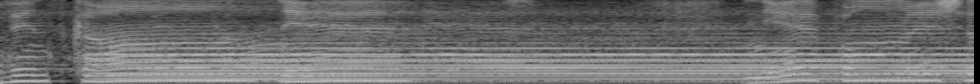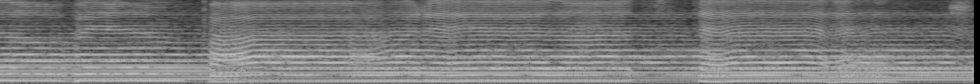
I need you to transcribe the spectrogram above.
więc koniec. Nie pomyślałbym parę lat wstecz.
